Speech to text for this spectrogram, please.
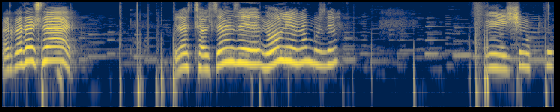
Arkadaşlar. Biraz çalışsanız ya. Ne oluyor lan burada? He, iki nokta.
